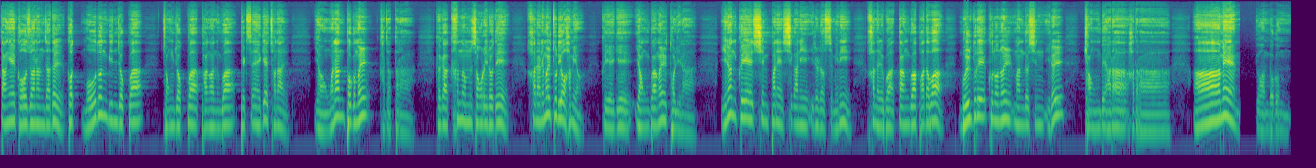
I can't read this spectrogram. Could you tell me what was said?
땅에 거주하는 자들 곧 모든 민족과 종족과 방언과 백성에게 전할 영원한 복음을 가졌더라. 그가 큰 음성으로 이르되 하나님을 두려워하며 그에게 영광을 돌리라. 이는 그의 심판의 시간이 이르렀음이니 하늘과 땅과 바다와 물들의 근원을 만드신 이를 경배하라 하더라. 아멘. 요한복음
